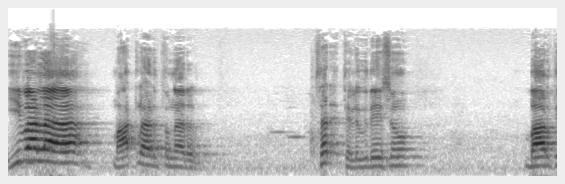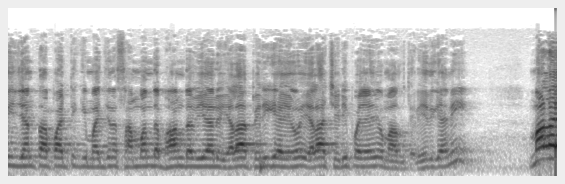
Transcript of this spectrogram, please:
ఇవాళ మాట్లాడుతున్నారు. సరే తెలుగుదేశం భారతీయ జనతా పార్టీకి మధ్యన సంబంధ బాంధవ్యాలు ఎలా పెరిగాయో ఎలా చెడిపోయాయో మాకు తెలియదు కానీ మళ్ళీ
